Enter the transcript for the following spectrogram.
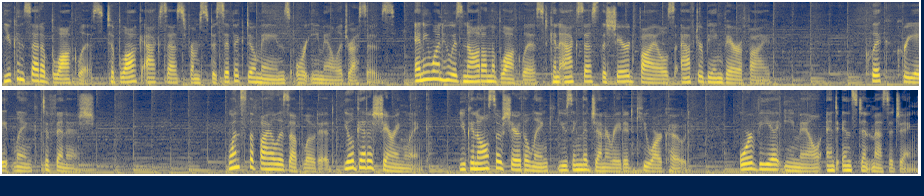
you can set a block list to block access from specific domains or email addresses. Anyone who is not on the block list can access the shared files after being verified. Click Create Link to finish. Once the file is uploaded, you'll get a sharing link. You can also share the link using the generated QR code or via email and instant messaging.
